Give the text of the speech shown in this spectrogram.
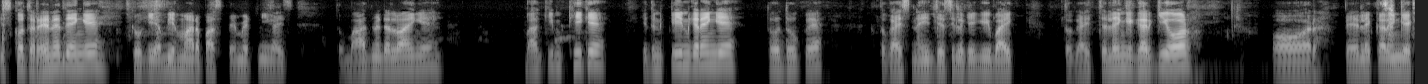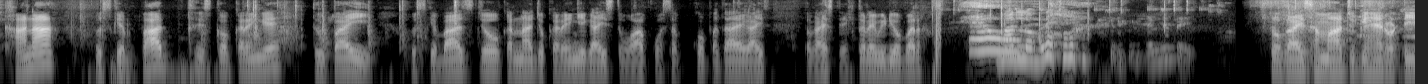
इसको तो रहने देंगे। क्योंकि अभी हमारे पास पेमेंट नहीं गाइस तो बाद में डलवाएँगे। बाकी ठीक है इतनी क्लीन करेंगे तो धूप है। तो गाइस नहीं जैसी लगेगी बाइक तो गाइस चलेंगे घर की ओर और, और पहले करेंगे खाना उसके बाद इसको करेंगे धुपाई। उसके बाद जो करना जो करेंगे गाइस तो वो आपको सबको पता है गाइस तो गाइस देखते रहे वीडियो पर। तो गाइस हम आ चुके हैं रोटी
